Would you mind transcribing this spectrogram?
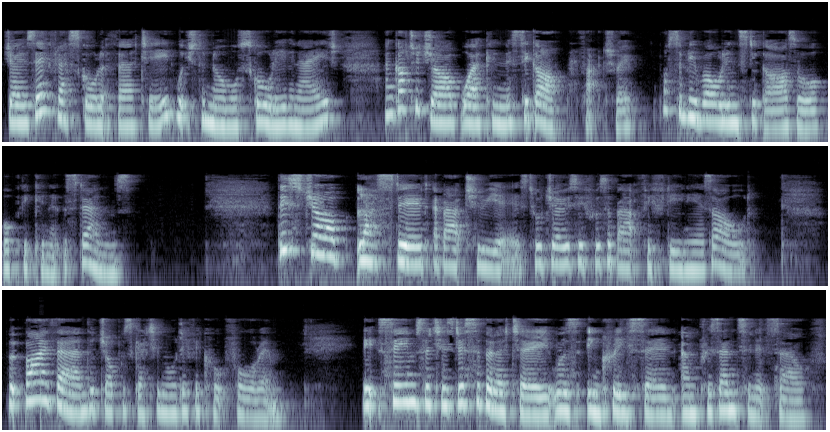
Joseph left school at 13, which is the normal school leaving age, and got a job working in a cigar factory, possibly rolling cigars or, or picking at the stems. This job lasted about two years till Joseph was about 15 years old. But by then the job was getting more difficult for him. It seems that his disability was increasing and presenting itself.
